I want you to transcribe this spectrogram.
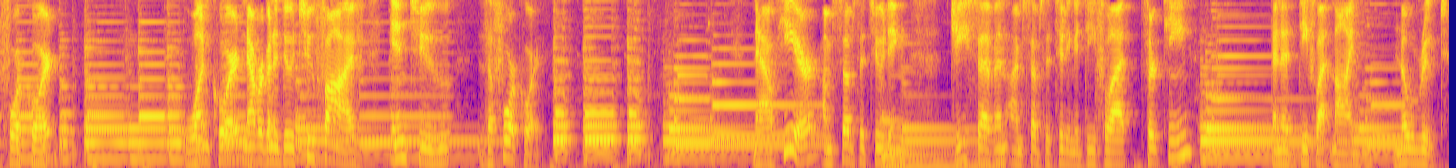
Four chord, one chord. Now we're going to do two five into the four chord. Now here I'm substituting G7, I'm substituting a D flat 13, then a D flat 9, no root.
